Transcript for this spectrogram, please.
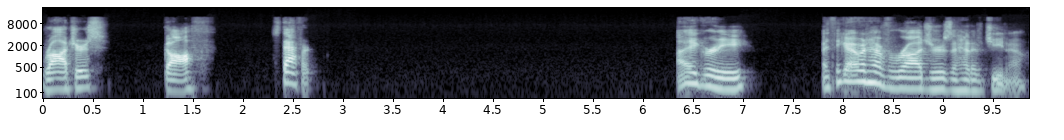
Rodgers, Goff, Stafford. I agree. I think I would have Rodgers ahead of Geno.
